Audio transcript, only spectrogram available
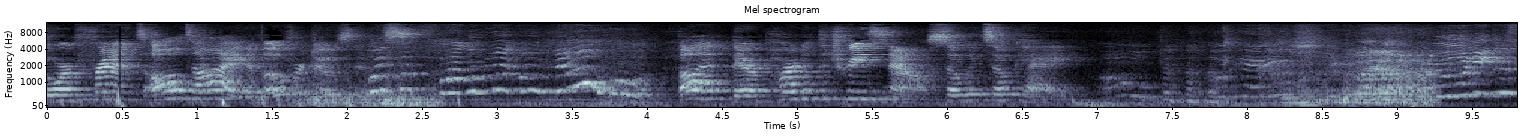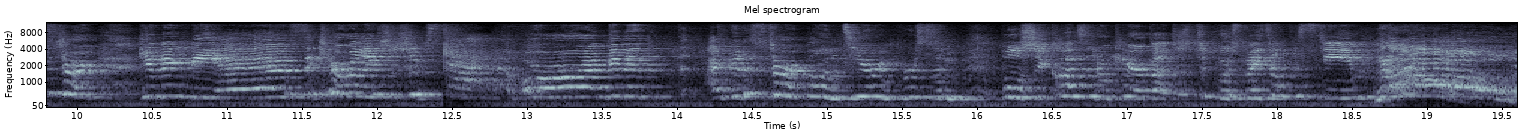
your friends all died of overdoses. Why's it fucking no? But they're part of the trees now, so it's okay. You need to start giving me a secure relationship stat, or I'm gonna I'm gonna start volunteering for some bullshit cause I don't care about just to boost my self-esteem. No!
